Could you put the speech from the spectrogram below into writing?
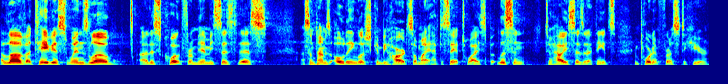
I love Octavius Winslow, uh, this quote from him. He says this. Uh, sometimes Old English can be hard, so I might have to say it twice, but listen to how he says it. I think it's important for us to hear.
